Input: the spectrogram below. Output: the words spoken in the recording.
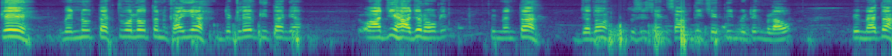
ਕਿ ਮੈਨੂੰ ਤਖਤ ਵੱਲੋਂ ਤਨਖਾਹੀਆ ਡਿਕਲੇਅਰ ਕੀਤਾ ਗਿਆ। ਉਹ ਅੱਜ ਹੀ ਹਾਜ਼ਰ ਹੋ ਗਏ। ਵੀ ਮੈਨੂੰ ਤਾਂ ਜਦੋਂ ਤੁਸੀਂ ਸਿੰਘ ਸਾਹਿਬ ਦੀ ਛੇਤੀ ਮੀਟਿੰਗ ਬੁਲਾਓ, ਵੀ ਮੈਂ ਤਾਂ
